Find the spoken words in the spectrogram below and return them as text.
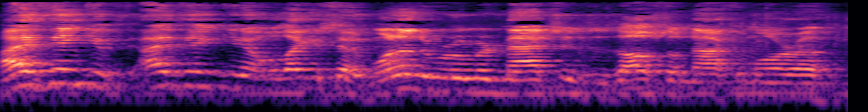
I think if I think you know, like I said, one of the rumored matches is also Nakamura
